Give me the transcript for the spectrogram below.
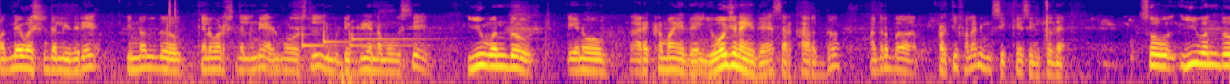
ಮೊದಲೇ ವರ್ಷದಲ್ಲಿದ್ದೀರಿ ಇನ್ನೊಂದು ಕೆಲವು ವರ್ಷದಲ್ಲಿ ಎರಡು ಮೂರು ವರ್ಷದಲ್ಲಿ ನಿಮ್ಮ ಡಿಗ್ರಿಯನ್ನು ಮುಗಿಸಿ ಈ ಒಂದು ಏನು ಕಾರ್ಯಕ್ರಮ ಇದೆ, ಯೋಜನೆ ಇದೆ ಸರ್ಕಾರದ್ದು, ಅದರ ಬ, ಪ್ರತಿಫಲ ನಿಮ್ಗೆ ಸಿಕ್ಕೇ ಸಿಗ್ತದೆ. ಸೊ ಈ ಒಂದು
